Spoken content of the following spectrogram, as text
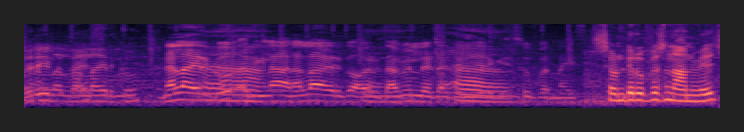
Very nice. Nalla நல்லா இருக்கு. நல்லா இருக்கு. அதுங்களா நல்லா இருக்கு. அவர் தமிழ்ல தெரிஞ்சிருக்கு. Super nice. 70 rupees non veg.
